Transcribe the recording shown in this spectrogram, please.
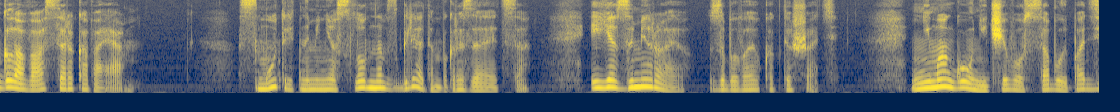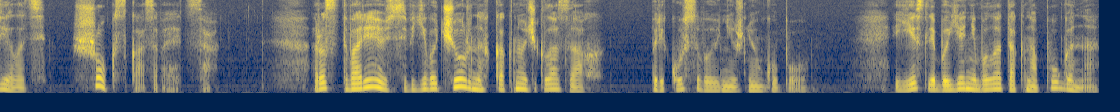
Глава сороковая. Смотрит на меня, словно взглядом вгрызается, и я замираю, забываю, как дышать. Не могу ничего с собой поделать, шок сказывается. Растворяюсь в его черных, как ночь, глазах, прикусываю нижнюю губу. Если бы я не была так напугана,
